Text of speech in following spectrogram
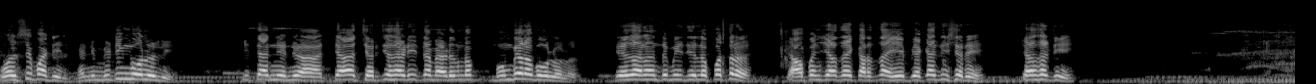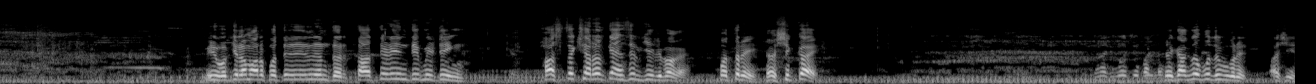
वळसे पाटील यांनी मिटिंग बोलवली की त्यांनी त्या चर्चेसाठी त्या मॅडमला मुंबईला बोलवलं. हे झाल्यानंतर मी दिलं पत्र की आपण जे आता हे करता हे बेकायदेशीर आहे. त्यासाठी मी वकिलामार्फत पत्र दिल्यानंतर तातडीने ती मिटिंग हस्ताक्षरात कॅन्सल केली बघा. पत्र आहे शिक्का आहे. हे कागदपत्र आहेत अशी.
